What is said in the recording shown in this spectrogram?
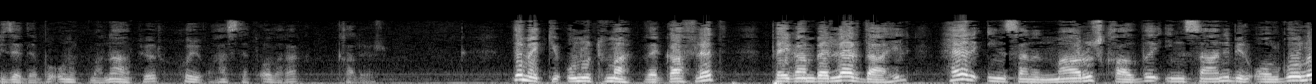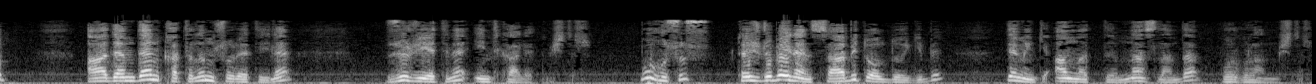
Bize de bu unutma ne yapıyor? Huy haslet olarak kalıyor. Demek ki unutma ve gaflet peygamberler dahil her insanın maruz kaldığı insani bir olgu olup Adem'den katılım suretiyle zürriyetine intikal etmiştir. Bu husus tecrübeyle sabit olduğu gibi deminki anlattığım naslanda vurgulanmıştır.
